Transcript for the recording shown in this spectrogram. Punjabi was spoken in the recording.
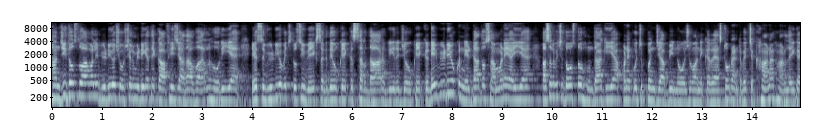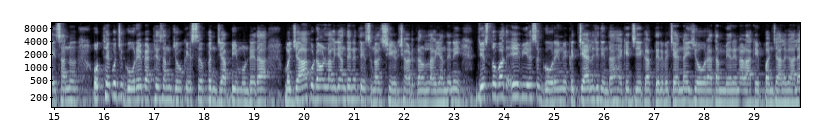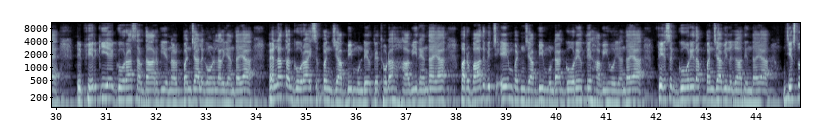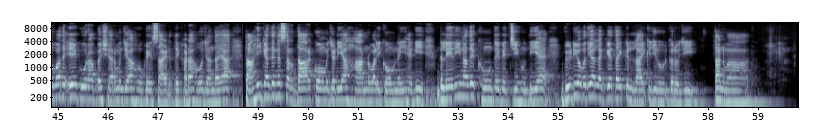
ਹਾਂਜੀ ਦੋਸਤੋ, ਆਹ ਵਾਲੀ ਵੀਡੀਓ ਸੋਸ਼ਲ ਮੀਡੀਆ ਤੇ ਕਾਫੀ ਜ਼ਿਆਦਾ ਵਾਇਰਲ ਹੋ ਰਹੀ ਹੈ। ਇਸ ਵੀਡੀਓ ਵਿੱਚ ਤੁਸੀਂ ਵੇਖ ਸਕਦੇ ਹੋ ਕਿ ਇੱਕ ਸਰਦਾਰ ਵੀਰ ਜੋ ਕਿ ਇੱਕ ਇਹ ਵੀਡੀਓ ਕੈਨੇਡਾ ਤੋਂ ਸਾਹਮਣੇ ਆਈ ਹੈ। ਅਸਲ ਵਿੱਚ ਦੋਸਤੋ, ਹੁੰਦਾ ਕੀ ਹੈ, ਆਪਣੇ ਕੁਝ ਪੰਜਾਬੀ ਨੌਜਵਾਨ ਇੱਕ ਰੈਸਟੋਰੈਂਟ ਵਿੱਚ ਖਾਣਾ ਖਾਣ ਲਈ ਗਏ ਸਨ। ਉੱਥੇ ਕੁਝ ਗੋਰੇ ਬੈਠੇ ਸਨ ਜੋ ਕਿ ਇਸ ਪੰਜਾਬੀ ਮੁੰਡੇ ਦਾ ਮਜ਼ਾਕ ਉਡਾਉਣ ਲੱਗ ਜਾਂਦੇ ਨੇ ਤੇ ਇਸ ਨਾਲ ਛੇੜਛਾੜ ਕਰਨ ਲੱਗ ਜਾਂਦੇ ਨੇ। ਜਿਸ ਤੋਂ ਬਾਅਦ ਇਹ ਵੀਰ ਇਸ ਗੋਰੇ ਨੂੰ ਇੱਕ ਚੈਲੰਜ ਦਿੰਦਾ ਹੈ ਕਿ ਜੇਕਰ ਤੇਰੇ ਵਿੱਚ ਇੰਨਾ ਹੀ ਜ਼ੋਰ ਹੈ ਤਾਂ ਮੇਰੇ ਨਾਲ ਆ ਕੇ ਪੰਜਾ ਲਗਾ ਲੈ। ਤੇ ਫਿਰ ਕੀ ਹੈ, ਗੋਰਾ ਸਰਦਾਰ ਵੀਰ ਨਾਲ ਪੰਜਾ ਲਗਾਉਣ ਲੱਗ ਜਾਂਦਾ ਆ। ਪਹਿਲਾਂ ਤਾਂ ਗੋਰਾ ਇਸ ਪੰਜਾਬੀ ਮੁੰਡੇ ਉੱਤੇ ਥੋੜਾ ਹਾਵੀ ਰਹਿੰਦਾ ਆ, ਪਰ ਬਾਅਦ ਵਿੱਚ ਇਹ ਪੰਜਾਬੀ ਮੁੰਡਾ ਗੋਰੇ ਉੱਤੇ ਹਾਵੀ ਹੋ ਜਾਂਦਾ ਆ ਤੇ ਇਸ ਗੋਰੇ ਦਾ ਪੰਜਾ ਵੀ ਲਗਾ ਦਿੰਦਾ ਆ। ਜਿਸ ਤੋਂ ਬਾਅਦ ਇਹ ਗੋਰਾ ਬੇਸ਼ਰਮ ਜਿਹਾ ਹੋ ਕੇ ਸਾਈਡ ਤੇ ਖੜਾ ਹੋ ਜਾਂਦਾ ਆ। ਤਾਂ ਹੀ ਕਹਿੰਦੇ ਨੇ ਸਰਦਾਰ ਕੌਮ ਜਿਹੜੀ ਆ, ਹਾਰਨ ਵਾਲੀ ਕੌਮ ਨਹੀਂ ਹੈਗੀ। ਦਲੇਰੀ ਇਹਨਾਂ ਦੇ ਖੂਨ ਦੇ ਵਿੱਚ ਹੀ ਹੁੰਦੀ ਹੈ। ਵੀਡੀਓ ਵਧੀਆ ਲੱਗੇ ਤਾਂ ਇੱਕ ਲਾਈਕ ਜ਼ਰੂਰ ਕਰੋ ਜੀ। ਧੰਨਵਾਦ।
